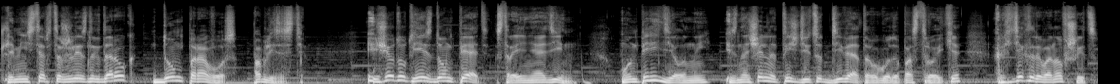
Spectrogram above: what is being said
Для Министерства железных дорог – дом-паровоз поблизости. Еще тут есть дом 5, строение 1. Он переделанный, изначально 1909 года постройки, архитектор Иванов Шиц.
